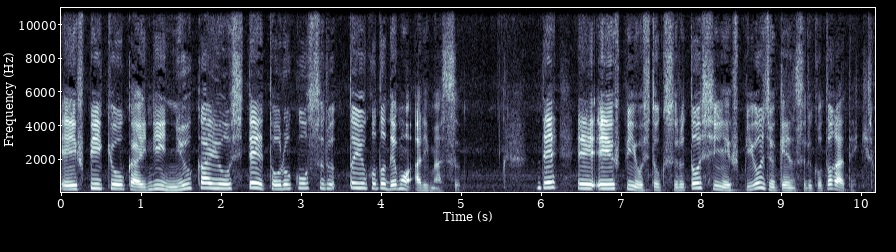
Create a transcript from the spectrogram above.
AFP 協会に入会をして登録をするということでもあります。で、えー、AFP を取得すると CFP を受験することができる。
